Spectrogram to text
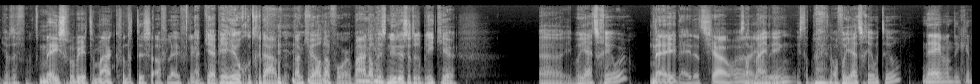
Je hebt, het meest geprobeerd te maken van de tussenaflevering. heb, je, heb je heel goed gedaan. Dankjewel daarvoor. Maar dan is nu dus het rubriekje. eh, wil jij het schreeuwen? Nee, nee, dat is jouw. Is eh, dat mijn jouw ding? Is dat mijn, of wil jij het schreeuwen, Til? Nee, want ik heb...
